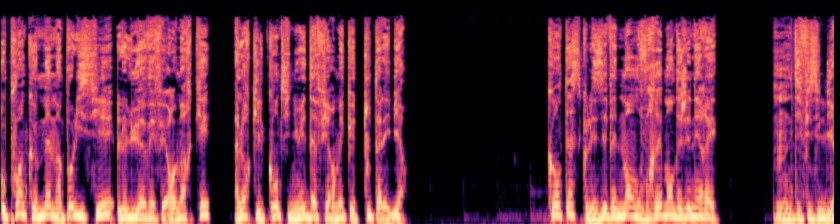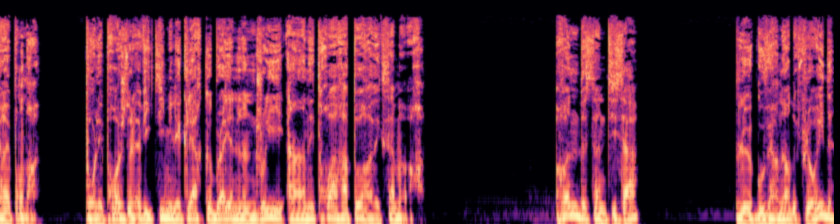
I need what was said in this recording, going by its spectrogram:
au point que même un policier le lui avait fait remarquer alors qu'il continuait d'affirmer que tout allait bien. Quand est-ce que les événements ont vraiment dégénéré? Hmm, Difficile d'y répondre. Pour les proches de la victime, il est clair que Brian Landry a un étroit rapport avec sa mort. Ron DeSantis, le gouverneur de Floride,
